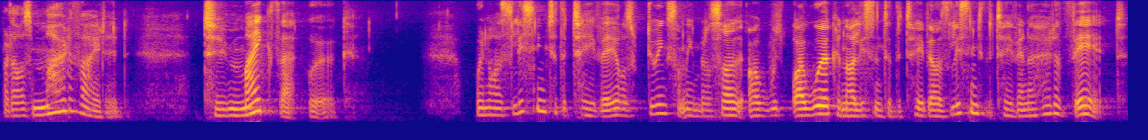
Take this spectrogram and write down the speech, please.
But I was motivated to make that work when I was listening to the TV, I was doing something, but I, I, was, I work and I listen to the TV. I was listening to the TV and I heard a vet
